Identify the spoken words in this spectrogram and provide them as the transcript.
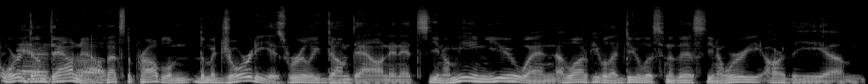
We're dumbed down now. um, That's the problem. The majority is really dumbed down, and it's you know me and you and a lot of people that do listen to this. You know, we are the um,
